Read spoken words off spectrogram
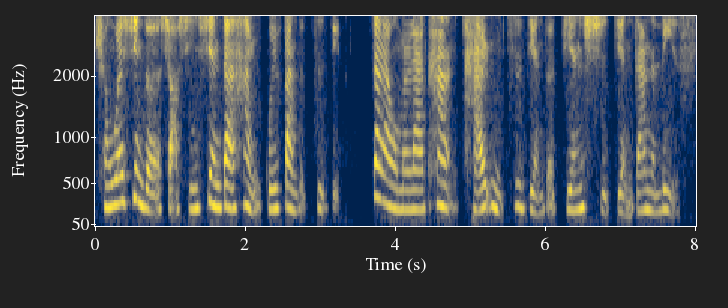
权威性的小型现代汉语规范的字典。再来，我们来看台语字典的简史简单的历史。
